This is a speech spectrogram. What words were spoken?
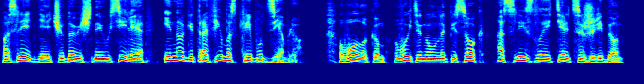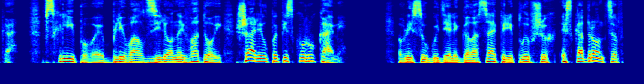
Последнее чудовищное усилие, и ноги Трофима скребут землю. Волоком вытянул на песок ослизлое тельце жеребенка. Всхлипывая, блевал зеленой водой, шарил по песку руками. В лесу гудели голоса переплывших эскадронцев,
